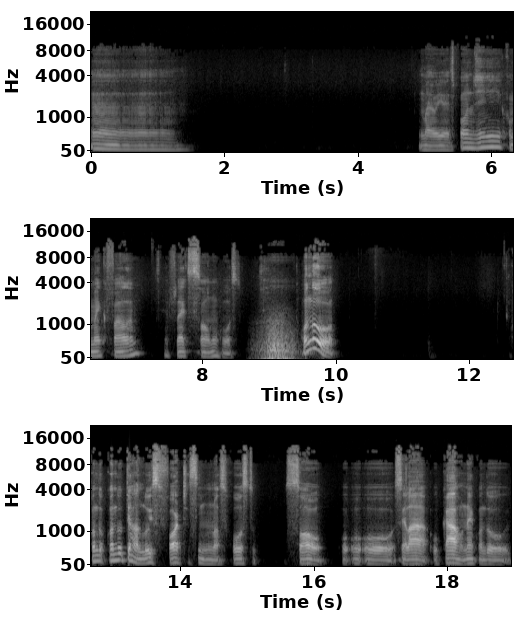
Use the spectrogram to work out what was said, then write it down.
Hum... maioria responde. Como é que fala? Reflexo sol no rosto. Quando quando, quando tem uma luz forte assim no nosso rosto, sol, ou, ou, sei lá, o carro, né? Quando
